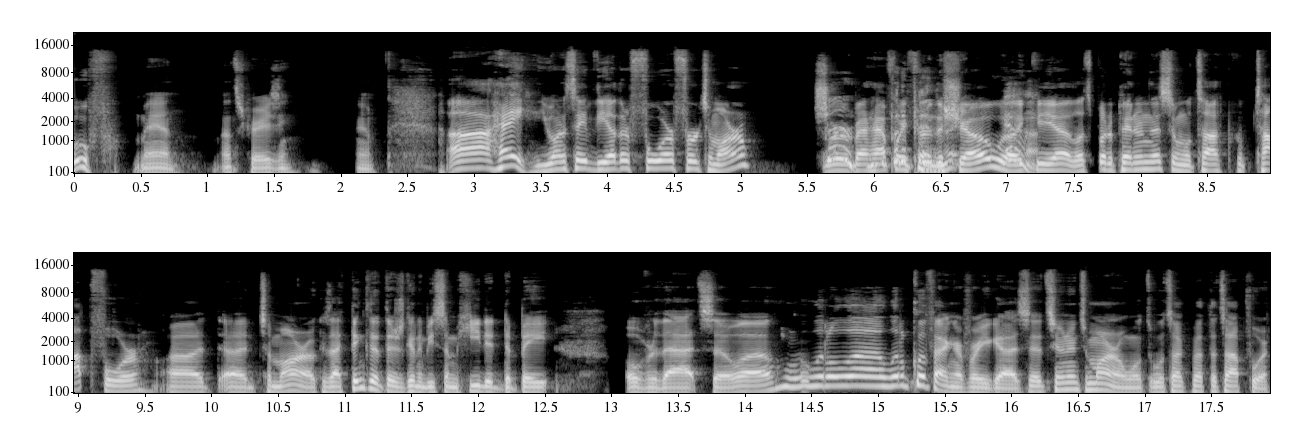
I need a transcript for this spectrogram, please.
Oof, man, that's crazy. Yeah. Uh, hey, you want to save the other four for tomorrow? Sure. We're about halfway through the show. Yeah. Like, yeah, let's put a pin in this and we'll talk top four uh, uh, tomorrow because I think that there's going to be some heated debate over that. So uh, a little uh, little cliffhanger for you guys. Uh, tune in tomorrow. We'll we'll talk about the top four.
